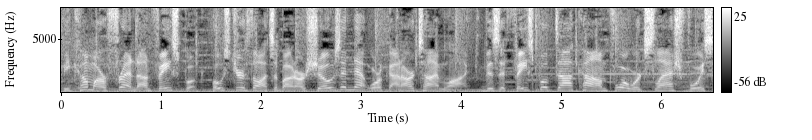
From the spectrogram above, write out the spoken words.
Become our friend on Facebook. Post your thoughts about our shows and network on our timeline. Visit facebook.com forward slash voice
